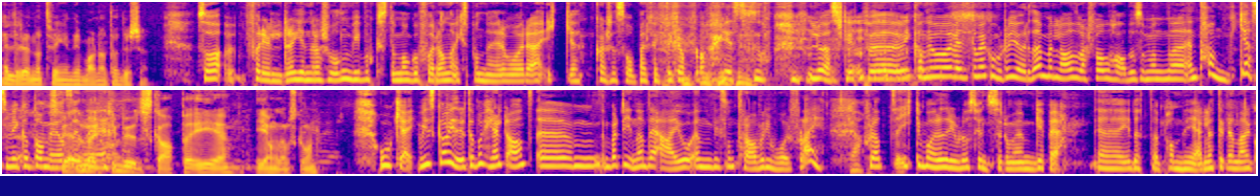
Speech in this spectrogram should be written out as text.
heller enn å tvinge de barna til å dusje. Så foreldregenerasjonen, vi voksne må gå foran og eksponere våre ikke kanskje så perfekte kropper, da. Løsslipp. Vi kan jo, jeg vet ikke om jeg kommer til å gjøre det, men la oss i hvert fall ha det som en, en tanke som vi kan ta med oss inn i Spre det mørke budskapet i, i ungdomsskolen. Ok, vi skal videre til noe helt annet. Uh, Bertine, det er jo en litt sånn travel vår for deg. Ja. For at ikke bare driver du og synser om MGP i dette panelet til NRK,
